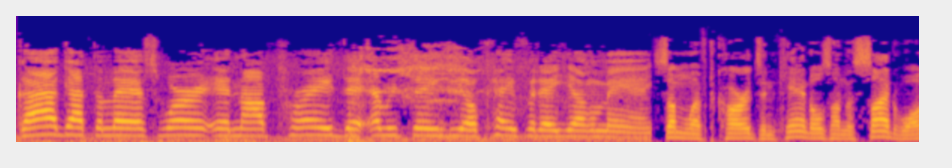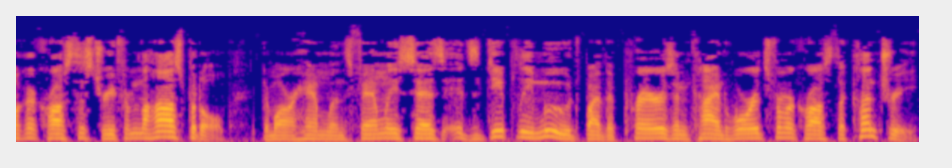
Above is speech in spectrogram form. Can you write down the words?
God got the last word, and I pray that everything be okay for that young man. Some left cards and candles on the sidewalk across the street from the hospital. Damar Hamlin's family says it's deeply moved by the prayers and kind words from across the country,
